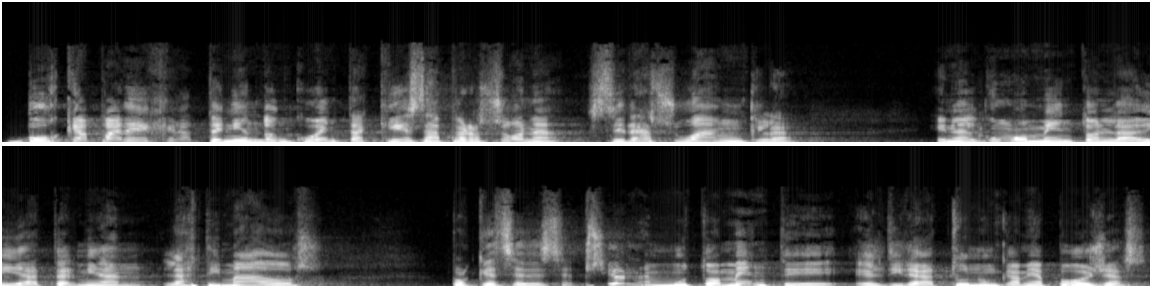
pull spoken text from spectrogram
busca pareja teniendo en cuenta que esa persona será su ancla? En algún momento en la vida terminan lastimados porque se decepcionan mutuamente. Él dirá, tú nunca me apoyas.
